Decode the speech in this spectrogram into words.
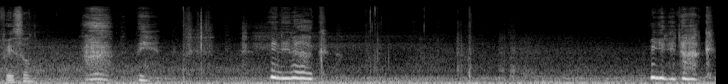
فيصل مين هناك؟ مين هناك؟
